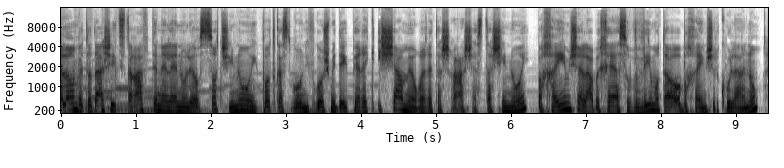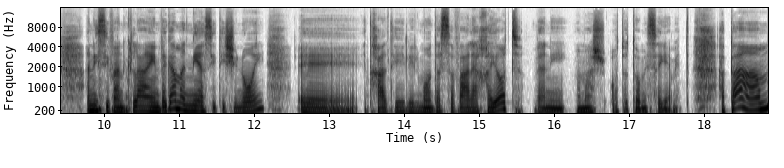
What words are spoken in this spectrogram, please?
שלום ותודה שהצטרפתן אלינו לעושות שינוי, פודקאסט בו נפגוש מדי פרק אישה מעוררת השראה שעשתה שינוי בחיים שלה, בחיי הסובבים אותה או בחיים של כולנו. אני סיון קליין וגם אני עשיתי שינוי. אה, התחלתי ללמוד הסבה לאחיות ואני ממש אוטוטו מסיימת. הפעם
